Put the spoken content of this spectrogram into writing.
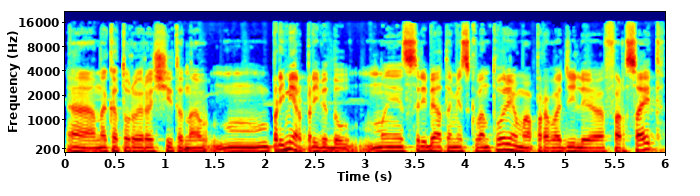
э, на которую рассчитано. Пример приведу. Мы с ребятами с Кванториума проводили форсайт,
